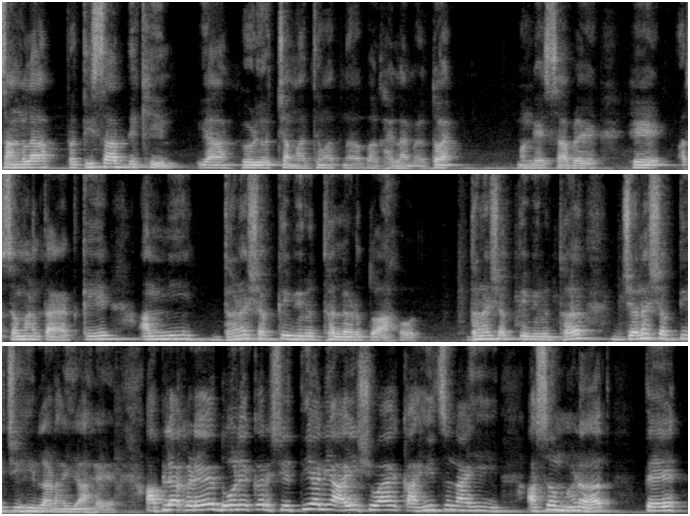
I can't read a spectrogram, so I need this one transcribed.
चांगला प्रतिसाद देखील या व्हिडिओच्या माध्यमातून बघायला मिळतो आहे मंगेश साबळे हे असं म्हणतात की आम्ही धनशक्तीविरुद्ध लढतो आहोत. धनशक्ती विरुद्ध जनशक्तीची ही लढाई आहे. आपल्याकडे दोन एकर शेती आणि आईशिवाय काहीच नाही असं म्हणत ते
